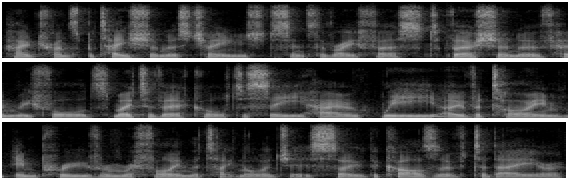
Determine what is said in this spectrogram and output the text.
how transportation has changed since the very first version of Henry Ford's motor vehicle to see how we, over time, improve and refine the technologies. So the cars of today are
